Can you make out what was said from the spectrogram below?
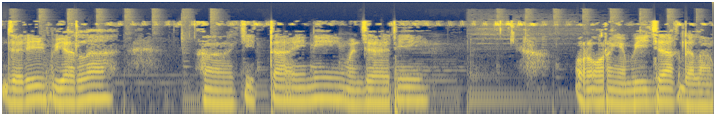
Jadi biarlah uh, kita ini menjadi orang-orang yang bijak dalam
